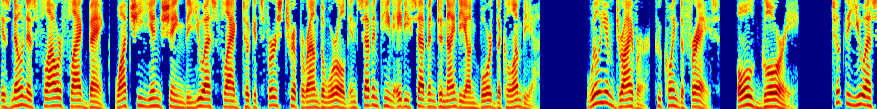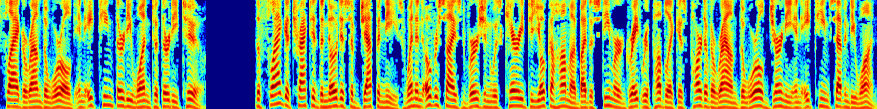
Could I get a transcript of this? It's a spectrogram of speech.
is known as Flower Flag Bank. Hua Chi Yin Xing The US flag took its first trip around the world in 1787–90 on board the Columbia. William Driver, who coined the phrase, "'Old Glory' took the U.S. flag around the world in 1831–32. The flag attracted the notice of Japanese when an oversized version was carried to Yokohama by the steamer Great Republic as part of a round-the-world journey in 1871.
